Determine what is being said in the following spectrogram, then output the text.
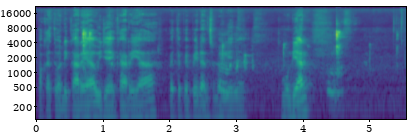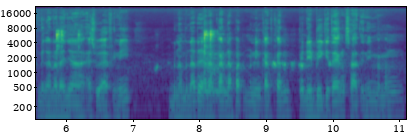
apakah itu Adikarya, Wijaya Karya, PTPP dan sebagainya. Kemudian dengan adanya SWF ini benar-benar diharapkan dapat meningkatkan PDB kita yang saat ini memang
